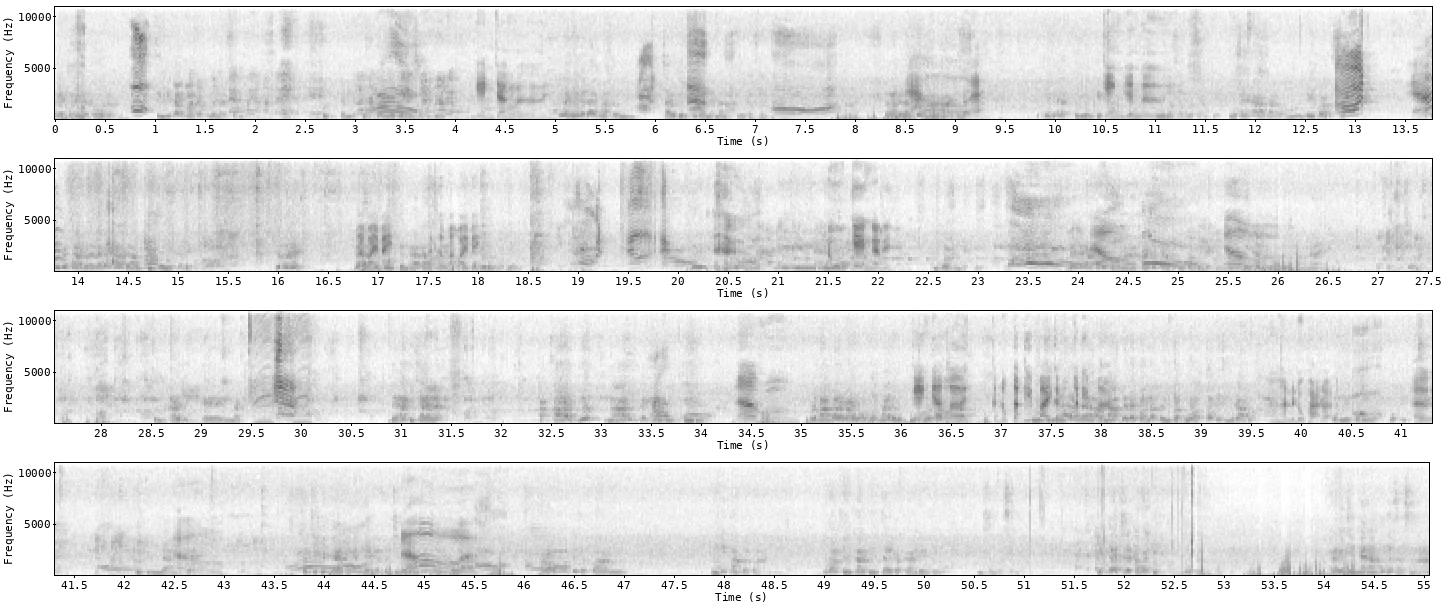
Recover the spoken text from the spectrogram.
เรียนปริญญาโทนะสิ่งที่ได้มาก็คืออะไรเป็นฝึกเป็นฝึกเป็นในตัวเองเก่งจังเลยเรื่องนี้ก็ได้มาจนใช้อยู่ทุกวันนี้นั่นคืออะไรตั้งแต่นั้นก็หาทีนี้แหละประโยคเก็บครูมาสอนภาษาอังกฤษครูให้ห้าดาวมีความสุขนี่ก็มากแล้วได้ห้าดาวดีใจกับเด็กใช่ไหมเป็นห้าดาวให้ไปเรื่องของเรียนคือมีหนูเก่งอะดิมีความเป็นเด็กและในทางที่ทำงานการที่ทำที่มีความเป็นเด็กคนเป็นรู้ทำง่าย คนใครที่แกงนักในทางจิตใจนะอัตราเยอะหนาเป็นทางจริงอ้าวประมาณว่าเราเอาต้นไม้เราปลูกเก่งจังเลย กระดุกกระดิบไปกระดุกกระดิบเอามาน้ำไปได้วันละหนึ่งฝักบัวก็ไม่ถึงรากหรอกอืมหันไปดูพระด้วยต้นนี้เขาเรียกว่าพวกที่เออจิตวิญญาณเอ้าแก่ก็จิตวิญญาณที่เป็นเด็กก็คือจิตวิญเอ้าญาณที่เป็นเขาที่จะฟังที่มีความเบิกบานมีความตื่นตาตื่นใจกับการเรียนรู้อยู่เสมอเสมอจิตใจใช้คำว่าจิตของผู้นั้นของแท้จริงในทางพุทธศาสนา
